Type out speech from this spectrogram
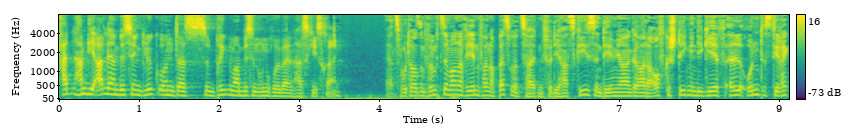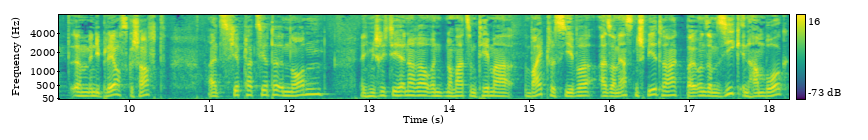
hat, haben die Adler ein bisschen Glück und das bringt mal ein bisschen Unruhe bei den Huskies rein. Ja, 2015 waren auf jeden Fall noch bessere Zeiten für die Huskies, in dem Jahr gerade aufgestiegen in die GFL und es direkt ähm, in die Playoffs geschafft, als Viertplatzierter im Norden, wenn ich mich richtig erinnere. Und nochmal zum Thema Wide Receiver, also am ersten Spieltag bei unserem Sieg in Hamburg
